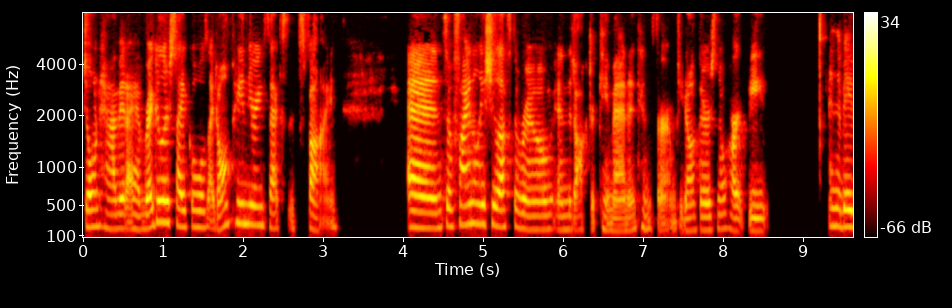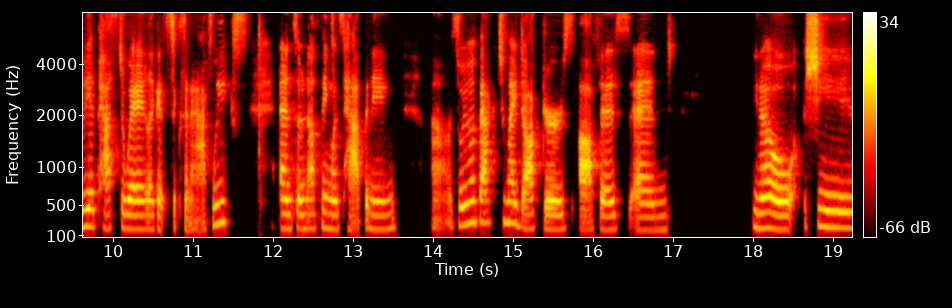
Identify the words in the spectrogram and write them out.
don't have it. I have regular cycles. I don't pain during sex. It's fine. And so finally she left the room and the doctor came in and confirmed, you know, there's no heartbeat. and the baby had passed away like at six and a half weeks and so nothing was happening uh, so we went back to my doctor's office and you know she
